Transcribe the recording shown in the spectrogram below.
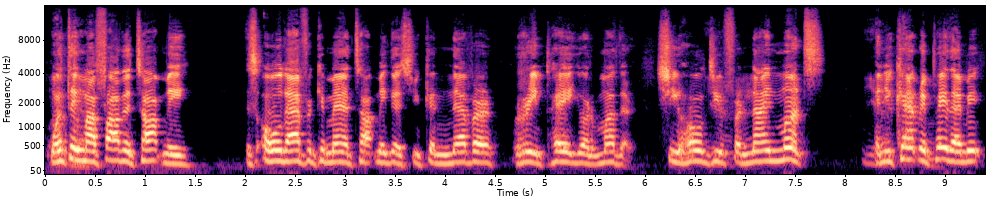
One thing my father taught me, this old African man taught me this: you can never repay your mother. She holds you for nine months, and you can't repay that. I mean,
